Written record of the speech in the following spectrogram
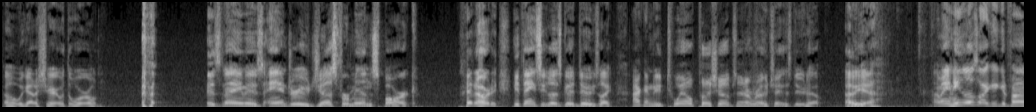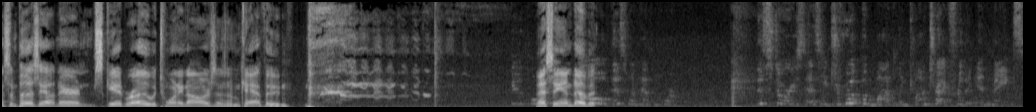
Oh, we got to share it with the world. His name is Andrew Just for Men Spark. And already, he thinks he looks good too. He's like, I can do 12 push ups in a row. Check this dude out. Oh, yeah. I mean, he looks like he could find some pussy out there in Skid Row with twenty dollars and some cat food. That's the end of it. Oh, this one has more. This story says he drew up a modeling contract for the inmates.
